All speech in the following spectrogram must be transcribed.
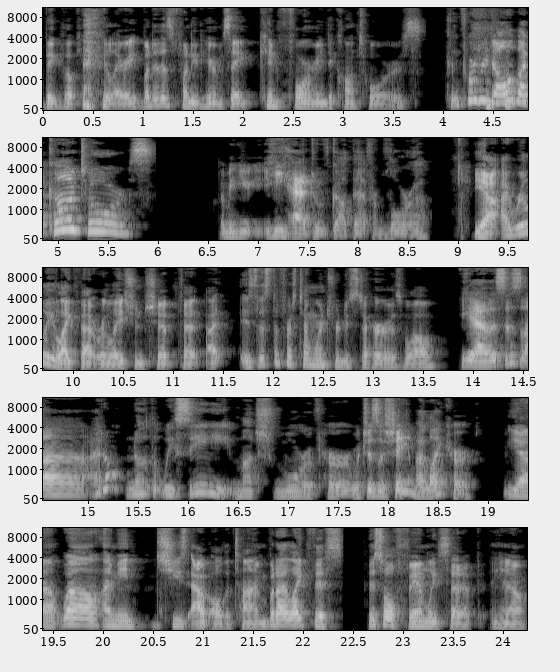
big vocabulary, but it is funny to hear him say conforming to contours. Conforming to all my contours. I mean, you, he had to have got that from Laura. Yeah, I really like that relationship. That I is this the first time we're introduced to her as well? Yeah, this is, uh, I don't know that we see much more of her, which is a shame. I like her. Yeah, well, I mean, she's out all the time, but I like this this whole family setup, you know.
